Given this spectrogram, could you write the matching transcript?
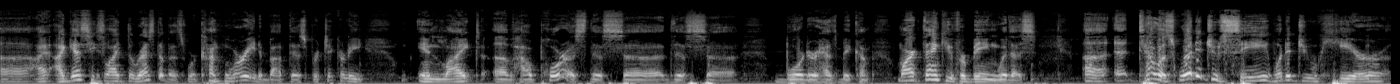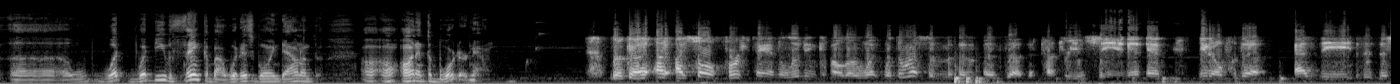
uh, I, I, guess he's like the rest of us. We're kind of worried about this, particularly in light of how porous this uh, this uh, border has become. Mark, thank you for being with us. tell us, what did you see? What did you hear? what what do you think about what is going down on, Uh, uh, on at the border now? Look, I, I saw firsthand, living color, what, what the rest of, of the, the country is seeing, and, and you know, the as the this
